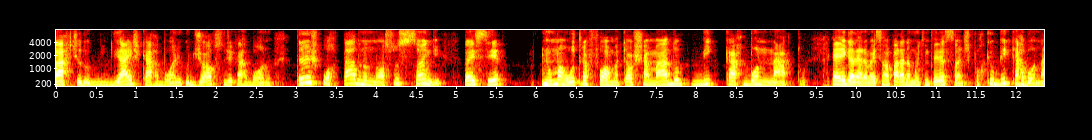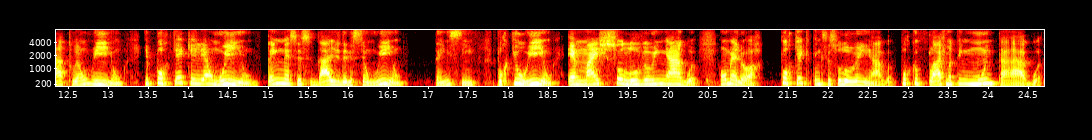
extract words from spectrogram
parte do gás carbônico, dióxido de carbono, transportado no nosso sangue, vai ser em uma outra forma, que é o chamado bicarbonato. E aí, galera, vai ser uma parada muito interessante, porque o bicarbonato é um íon. E por que, que ele é um íon? Tem necessidade dele ser um íon? Tem sim, porque o íon é mais solúvel em água. Ou melhor, por que, que tem que ser solúvel em água? Porque o plasma tem muita água.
